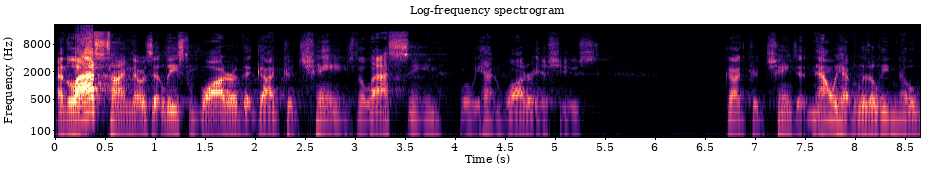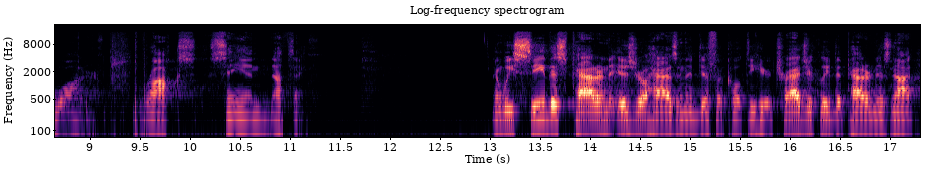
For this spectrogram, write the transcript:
And last time there was at least water that God could change. The last scene where we had water issues, God could change it. Now we have literally no water rocks, sand, nothing. And we see this pattern that Israel has in the difficulty here. Tragically, the pattern is not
